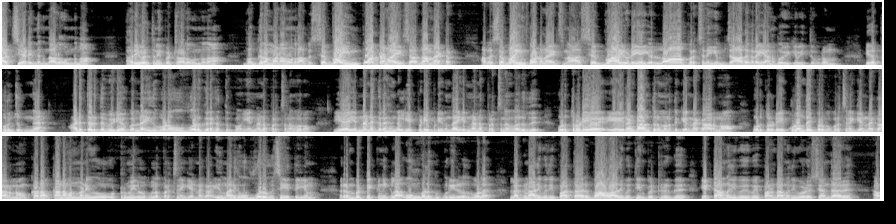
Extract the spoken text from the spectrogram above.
ஆட்சி அடைந்திருந்தாலும் ஒன்று தான் பரிவர்த்தனை பெற்றாலும் ஒன்று தான் வக்ரம் ஆனாலும் தான் அப்போ செவ்வாய் இம்பார்ட்டன்ட் ஆயிடுச்சு அதுதான் மேட்டர் அப்போ செவ்வாய் இம்பார்ட்டன்ட் ஆயிடுச்சுன்னா செவ்வாயுடைய எல்லா பிரச்சனையும் ஜாதகரை அனுபவிக்க வைத்து விடும் இதை புரிஞ்சுக்குங்க. அடுத்தடுத்த வீடியோக்களில் இது போல ஒவ்வொரு கிரகத்துக்கும் என்னென்ன பிரச்சனை வரும்? என்னென்ன கிரகங்கள் எப்படி எப்படி இருந்தால் என்னென்ன பிரச்சனை வருது? ஒருத்தருடைய இரண்டாம் திருமணத்துக்கு என்ன காரணம்? ஒருத்தருடைய குழந்தை பிறப்பு பிரச்சனைக்கு என்ன காரணம்? கண- கணவன் மனைவி ஒற்றுமைகளுக்குள்ள பிரச்சனைக்கு என்ன காரணம்? இது மாதிரி ஒவ்வொரு விஷயத்தையும் ரொம்ப டெக்னிக்கலா உங்களுக்கு புரியுறது போல லக்னாதிபதி பார்த்தாரு பாவாதிபத்தியம் பெற்றிருக்கு எட்டாம் அதிபதி போய் பன்னெண்டாம் அதிபதியோட சேர்ந்தாரு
